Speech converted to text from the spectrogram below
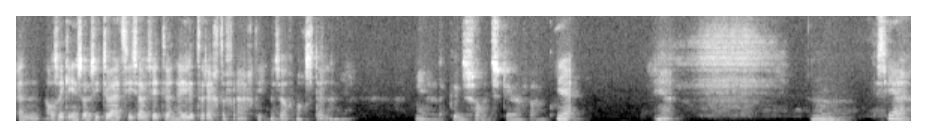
en als ik in zo'n situatie zou zitten, een hele terechte vraag die ik mezelf mag stellen. Ja, de kunst van het sterven ook. Ja. Ja. Hmm. Dus ja.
